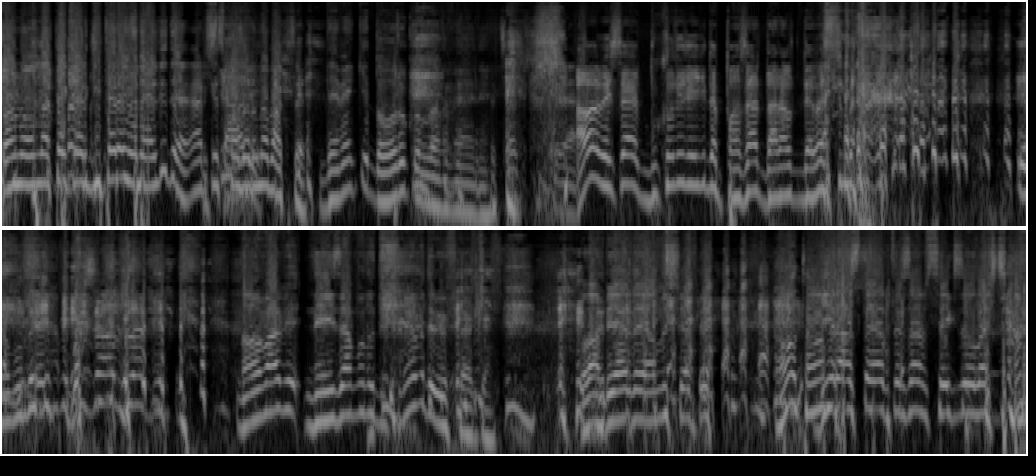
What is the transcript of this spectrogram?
Sonra onlar tekrar gitara yöneldi de herkes İşte pazarına abi. baktı. Demek ki doğru kullanım yani. Ama mesela bu konuyla ilgili de pazar daraldı demezsin ben. Ya buradaki Hepimizi aldılar diye. Normal bir neyzen bunu düşünüyor mudur üflerken? Ulan bir yerde yanlış yapıyor. ama tamam. Bir hasta yaptırsam sekse ulaşacağım.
